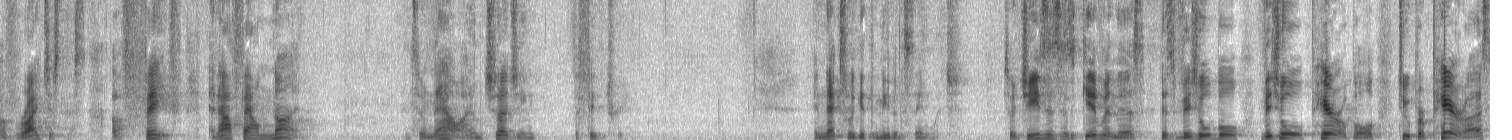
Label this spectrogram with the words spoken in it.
of righteousness, of faith, and I found none. And so now I am judging the fig tree. And next we get the meat of the sandwich. So Jesus has given this, this visual, visual parable to prepare us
